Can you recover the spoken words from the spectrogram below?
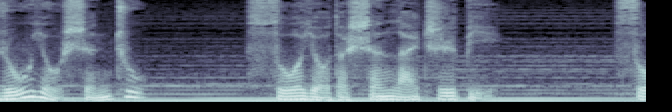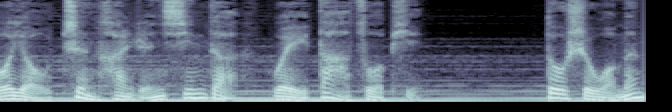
如有神助。所有的神来之笔，所有震撼人心的伟大作品，都是我们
